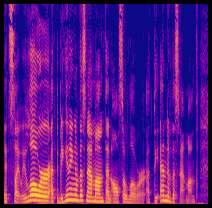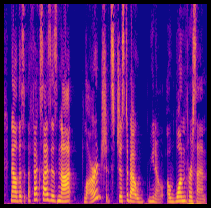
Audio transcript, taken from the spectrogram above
it's slightly lower at the beginning of the snap month and also lower at the end of the snap month. Now this effect size is not large. It's just about you know a 1%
